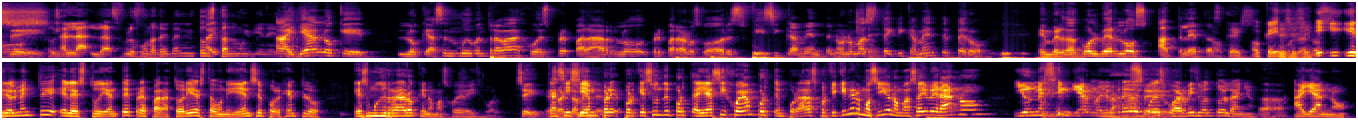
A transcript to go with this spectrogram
Sí. O sea, la- las- los fundamentos Ay- están muy bien hechos. Allá lo que, lo que hacen muy buen trabajo es prepararlo, preparar a los jugadores físicamente, no nomás Sí. técnicamente, pero en verdad volverlos atletas. Ok. pues. Ok. Sí, sí, sí. Y, y- y realmente el estudiante de preparatoria estadounidense, por ejemplo, es muy raro que nomás juegue béisbol. Sí, Casi siempre, porque es un deporte, allá sí juegan por temporadas, porque aquí en Hermosillo nomás hay verano y un mes de invierno, yo Ajá. creo, Sí. puedes jugar béisbol todo el año. Ajá. Allá no.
